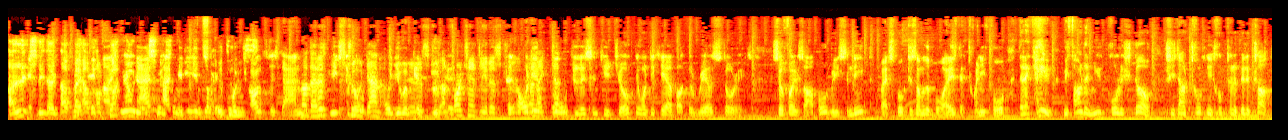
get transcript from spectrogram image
I literally don't. Oh, I've, mate, I've, I've got the audience. Dan, which I'm giving you I'm two into good chances, Dan. No, that is Reasonable, true, Dan. Or you will It get true. Unfortunately, it is The true. audience Like, don't want to listen to your joke. They want to hear about the real stories. So, for example, recently, when I spoke to some of the boys, they're 24, they're like, hey, we found a new Polish girl. She's now totally hooked on a bit of chalk.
